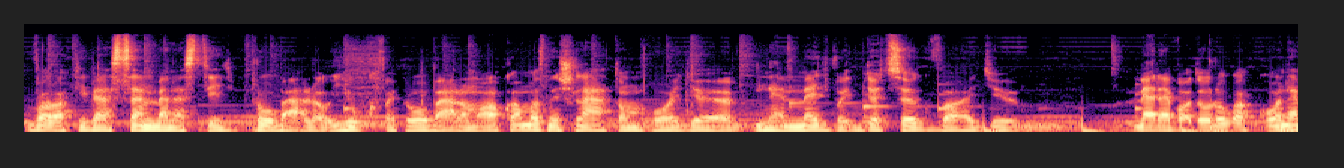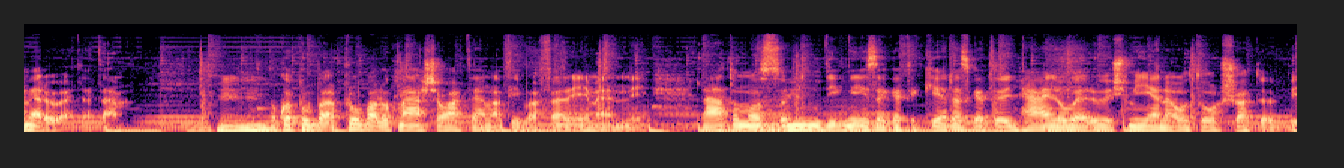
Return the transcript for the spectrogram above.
valakivel szemben ezt így próbáljuk, vagy próbálom alkalmazni, és látom, hogy nem megy, vagy döcög, vagy merev a dolog, akkor nem erőltetem. Mm-hmm. Akkor próbál, próbálok más alternatíva felé menni. Látom azt, hogy mindig nézegeti, kérdezgeti, hogy hány lóerős, milyen autó, stb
